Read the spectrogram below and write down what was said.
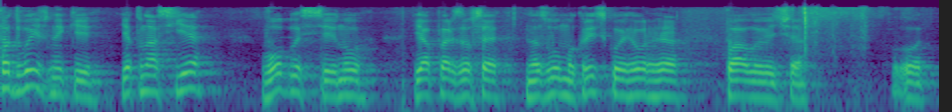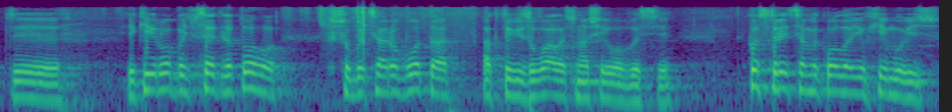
подвижники, як в нас є в області, ну, я перш за все назву Мокрицького Георгія Павловича, от, е, який робить все для того, щоб ця робота активізувалась в нашій області. Костриця Микола Юхімович.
